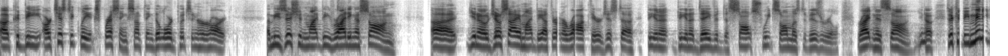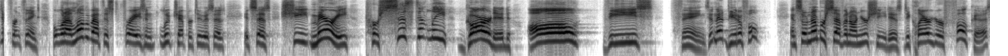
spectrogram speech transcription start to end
uh, could be artistically expressing something the Lord puts in her heart. A musician might be writing a song. Uh, you know, Josiah might be out there on a rock there, just uh, being a being a David, the psalm, sweet psalmist of Israel, writing his song. You know, there could be many different things. But what I love about this phrase in Luke chapter two, it says, it says, she Mary persistently guarded all these things. Isn't that beautiful? And so number seven on your sheet is declare your focus.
